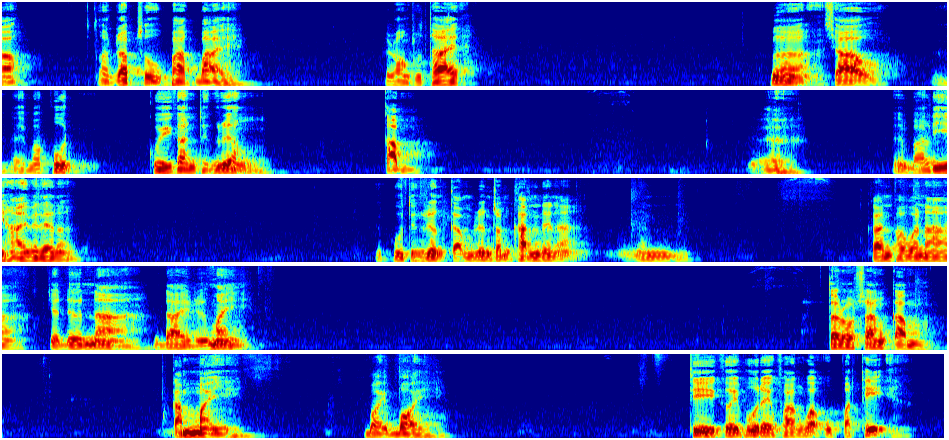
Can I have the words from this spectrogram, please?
อ้าวตอนรับสู่ภาคบ่าย รองสุดท้าย เมื่อเช้าได้มาพูดคุยกันถึงเรื่องกรรมเออบาลีหายไปแล้วนะ พูดถึงเรื่องกรรม เรื่องสำคัญเลยนะมันการภาวนา จะเดินหน้าได้หรือไม่แต่เราสร้างกรรม กรรมใหม่ บ่อยๆ ที่เคยพูดให้ฟังว่าอุปธิ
